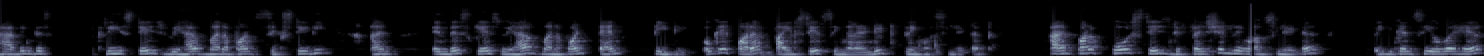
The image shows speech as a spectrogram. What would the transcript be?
having this three stage we have 1 upon 6 TD and in this case we have 1 upon 10 TD okay for a five stage single ended ring oscillator. And for a four stage differential ring oscillator you can see over here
